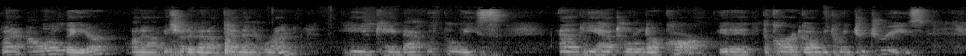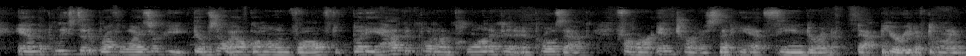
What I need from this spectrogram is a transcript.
But an hour later, on a, it should have been a 10 minute run, he came back with police and he had totaled our car. It had, the car had gone between two trees. And the police did a breathalyzer. He, there was no alcohol involved, but he had been put on Klonopin and Prozac from our internist that he had seen during that period of time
